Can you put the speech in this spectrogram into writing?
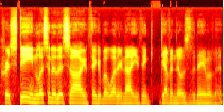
Christine, listen to this song and think about whether or not you think Devin knows the name of it.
